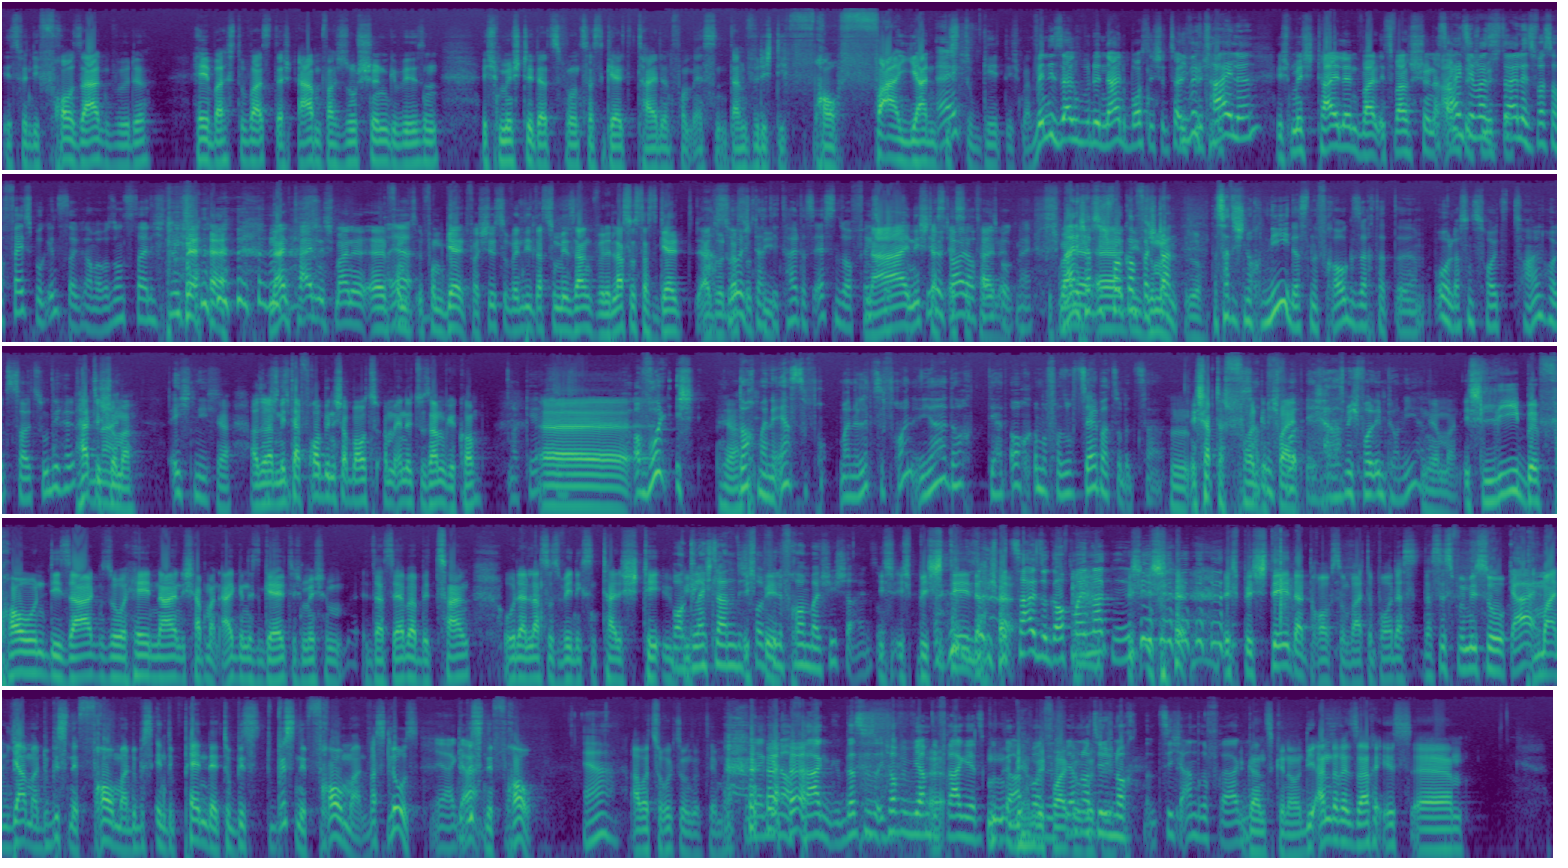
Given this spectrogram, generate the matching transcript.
ist, wenn die Frau sagen würde, hey, weißt du was, der Abend war so schön gewesen, ich möchte, dass wir uns das Geld teilen vom Essen. Dann würde ich die Frau feiern, bis Echt? du geht nicht mehr. Wenn die sagen würde, nein, du brauchst nicht teilen. Die ich will möchte- teilen? Ich möchte teilen, weil es war ein schöner Das Abend. Einzige, was ich möchte- teile, ist was auf Facebook, Instagram, aber sonst teile ich nicht. Nein, teilen, ich meine äh, vom, Ja. vom Geld. Verstehst du, wenn die das zu mir sagen würde, lass uns das Geld, also Ach so, ich dachte, die, die teilt das Essen so auf Facebook. Nein, nicht Die das Essen auf teilen. Facebook. Nein, Ich Nein, ich habe nicht äh, vollkommen verstanden. so. Das hatte ich noch nie, dass eine Frau gesagt hat, äh, oh, lass uns heute zahlen, heute zahlst du die Hälfte. Hatte ich Nein, schon mal. Ich nicht. Ja, also mit der Frau bin ich aber auch am Ende zusammengekommen. Okay. Äh, Obwohl ich, Ja. doch, meine erste, meine letzte Freundin, ja doch, die hat auch immer versucht, selber zu bezahlen. hm, ich habe das voll Das mich voll, gefeiert. ich hat das mich voll imponiert. Ja, Mann. Ich liebe Frauen, die sagen so, hey, nein, ich habe mein eigenes Geld, ich möchte das selber bezahlen oder lass es wenigstens Teil stehen. Boah, gleich laden dich ich voll bin- viele Frauen bei Shisha ein. So. Ich, ich bestehe da. ich bezahle sogar auf meinen Nacken. ich, ich bestehe da drauf so weiter. Boah, das, das ist für mich so, Geil. Mann, ja, Mann, du bist eine Frau, Mann, du bist independent, du bist, du bist eine Frau, Mann. Was ist los? Ja, du geil. bist eine Frau. Ja. Aber zurück zu unserem Thema. ja, genau, Fragen. Das ist, ich hoffe, wir haben die Frage jetzt gut Wir haben beantwortet. Wir haben, natürlich noch zig andere Fragen. Ganz genau. Die andere Sache ist, ähm,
